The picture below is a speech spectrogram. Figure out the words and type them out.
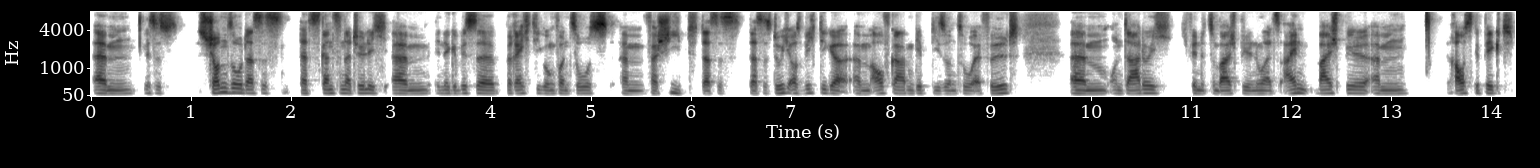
ähm, ist es schon so, dass es das Ganze natürlich ähm, in eine gewisse Berechtigung von Zoos ähm, verschiebt, dass es, dass es durchaus wichtige ähm, Aufgaben gibt, die so ein Zoo erfüllt. Ähm, und dadurch, ich finde zum Beispiel nur als ein Beispiel rausgepickt,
